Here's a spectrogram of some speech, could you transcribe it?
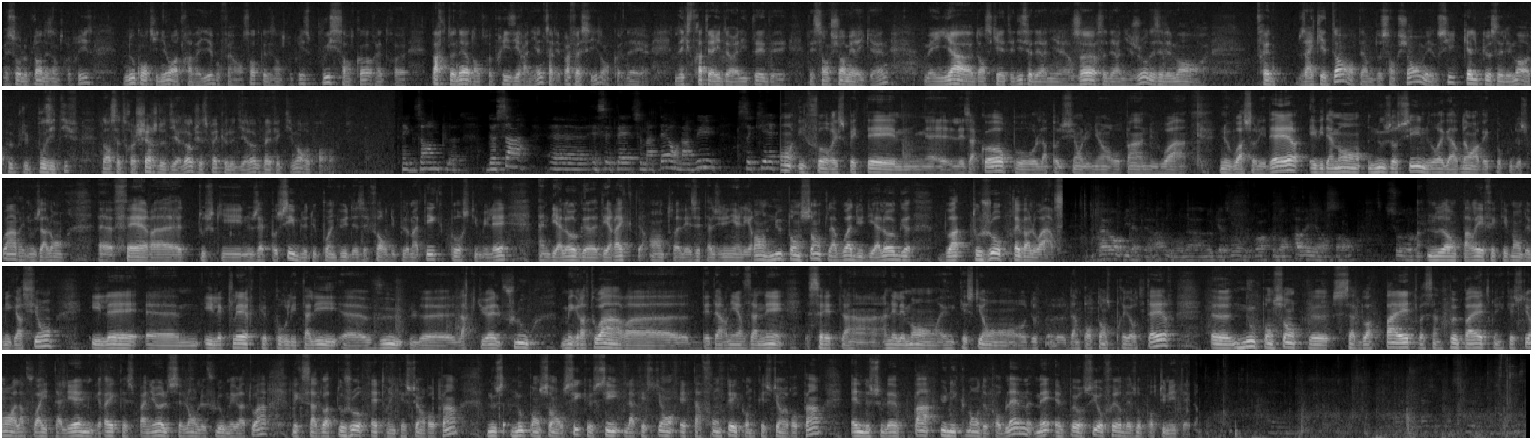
Mais sur le plan des entreprises, nous continuons à travailler pour faire en sorte que les entreprises puissent encore être euh, partenaires d'entreprises iraniennes. Ça n'est pas facile, on connaît euh, l'extraterritorialité des, des, sanctions américaines, mais il y a euh, dans ce qui a été dit ces dernières heures, ces derniers jours, des éléments très inquiétants en termes de sanctions, mais aussi quelques éléments un peu plus positifs dans cette recherche de dialogue. J'espère que le dialogue va effectivement reprendre. Exemple de ça, et c'était ce matin, on a vu ce qui est... Il faut respecter euh, les accords pour la position de l'Union européenne nous voit, nous voit solidaires. Évidemment, nous aussi, nous regardons avec beaucoup de soir et nous allons euh, faire tout ce qui nous est possible du point de vue des efforts diplomatiques pour stimuler un dialogue direct entre les États-Unis et l'Iran. Nous pensons que la voie du dialogue doit toujours prévaloir. Vraiment bilatéral, où on a l'occasion comment travailler ensemble nous avons parlé effectivement de migration. Il est, euh, il est clair que pour l'Italie, euh, vu l'actuel flou migratoire euh, des dernières années, c'est un, un, élément, une question d'importance prioritaire. nous pensons que ça doit pas être, ça ne peut pas être une question à la fois italienne, grecque, espagnole, selon le flux migratoire, mais que ça doit toujours être une question européenne. Nous, pensons aussi que si la question est affrontée comme question européenne, elle ne soulève pas uniquement de problèmes, mais elle peut aussi offrir des opportunités.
